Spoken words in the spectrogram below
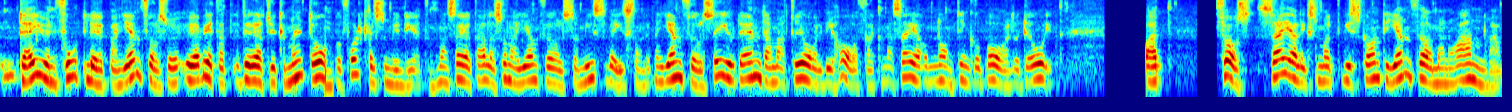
det, är ju en fortlöpande jämförelse och jag vet att det där tycker man inte om på Folkhälsomyndigheten. Man säger att alla sådana jämförelser är missvisande. Men jämförelse är ju det enda material vi har för att kunna säga om någonting går bra eller dåligt. Och att först säga liksom att vi ska inte jämföra med några andra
